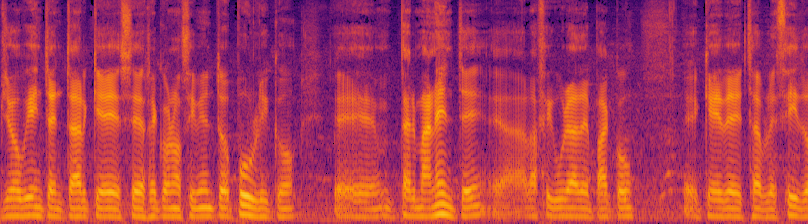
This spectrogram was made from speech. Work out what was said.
yo voy a intentar que ese reconocimiento público eh, permanente a la figura de Paco eh, quede establecido.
